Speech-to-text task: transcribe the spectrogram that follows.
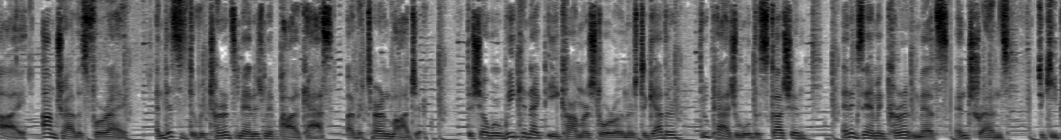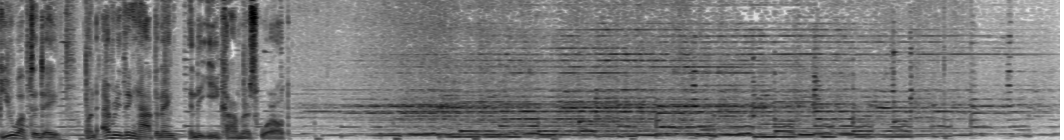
Hi, I'm Travis Foray, and this is the Returns Management Podcast by Return Logic, the show where we connect e commerce store owners together through casual discussion and examine current myths and trends to keep you up to date on everything happening in the e commerce world.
